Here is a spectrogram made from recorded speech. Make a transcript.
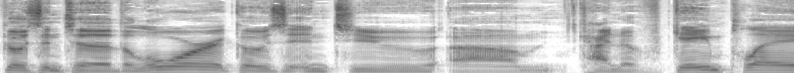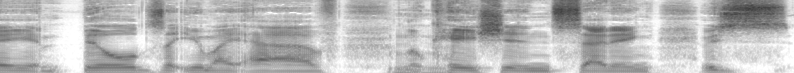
goes into the lore. It goes into um, kind of gameplay and builds that you might have, location, setting. It was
